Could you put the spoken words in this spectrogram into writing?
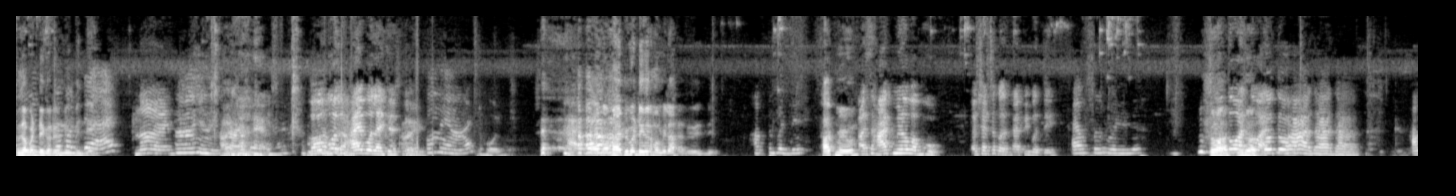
तुझा बड्डे करूया birthday आहे. नाही हाय. बाबा बोल हाय बोलायचे असतो. हाय. होय हाय. काय ना मग हॅपी बड्डे कर मम्मीला. बर्थडे हात मिळून. असं हात मिळव बाबू. असं कर हॅपी बर्थडे बर्थडे तो हात, तो तुझा हात. तो तो हात हात हात.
